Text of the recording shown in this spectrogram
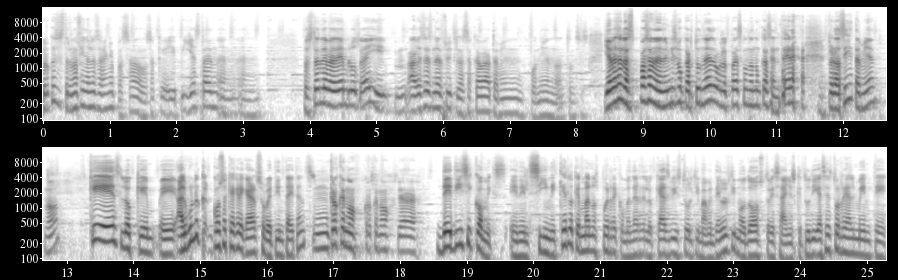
Creo que se estrenó a finales del año pasado. O sea que y, y ya está en, en- en- Pues está en DVD, en Blu-ray y mm, a veces Netflix las acaba también poniendo. entonces Y a veces las pasan en el mismo Cartoon Network. Lo que pasa es que uno nunca se entera. Pero sí, también, ¿no? ¿Qué es lo que... eh, ¿Alguna cosa que agregar sobre Teen Titans? Mm, creo que no, creo que no. Ya. De DC Comics en el cine, ¿qué es lo que más nos puedes recomendar de lo que has visto últimamente, en el último dos, tres años? Que tú digas, esto realmente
